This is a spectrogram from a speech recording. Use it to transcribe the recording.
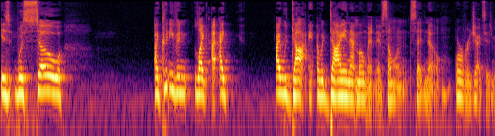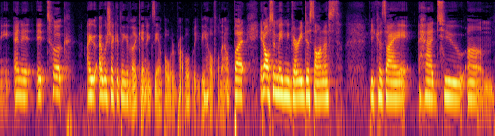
is was so. I couldn't even like I, I I would die. I would die in that moment if someone said no or rejected me. And it, it took, I, I wish I could think of like an example would probably be helpful now, but it also made me very dishonest because I had to, um,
